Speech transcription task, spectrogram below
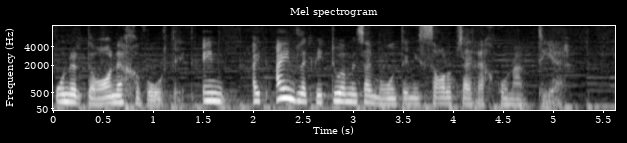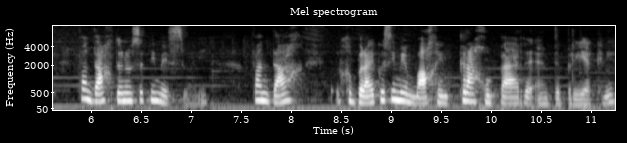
onderdanig geword het en uiteindelik die toom in sy mond en die saal op sy rug kon hanteer. Vandag doen ons dit nie meer so nie. Vandag gebruik ons nie meer mag en krag om perde in te breek nie.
